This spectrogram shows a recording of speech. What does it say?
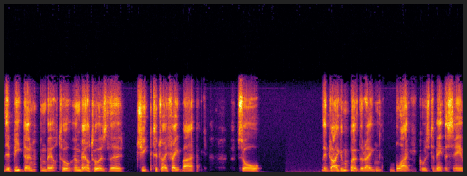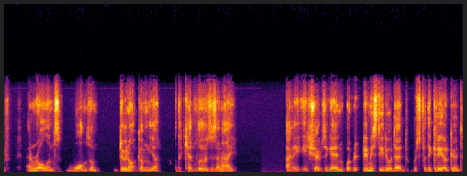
they beat down Humberto. Humberto has the cheek to try fight back. So they drag him out the ring. Black goes to make the save, and Rollins warns him, "Do not come near, the kid loses an eye." And he, he shouts again. What Rey Mysterio did was for the greater good.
